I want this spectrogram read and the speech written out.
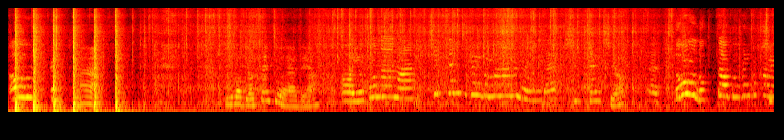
어우, 아, 이거 몇 센치 해야 돼요? 어 요거는 한 10cm 정도만 하면 되는데 10cm요? 네, 너무 높다고 생각하면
